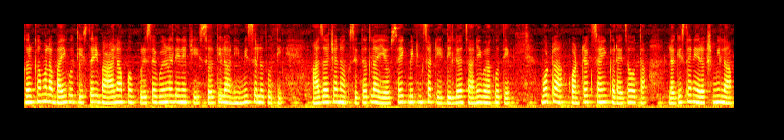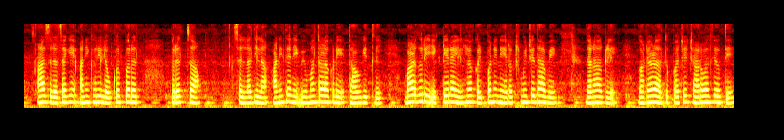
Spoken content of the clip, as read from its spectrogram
घरकामाला बाई होतीच तरी बाळाला आपण पुरेसा वेळ न देण्याची सल तिला नेहमीच चलत होती. आज अचानक सिद्धार्थला व्यावसायिक मीटिंगसाठी दिल्लीत जाणे भाग होते. मोठा कॉन्ट्रॅक्ट साईन करायचा होता. लगेच त्याने लक्ष्मीला आज रजा घे आणि घरी लवकर परत परतचा सल्ला दिला आणि त्याने विमानतळाकडे धाव घेतली. बाळ घरी एकटे राहील ह्या कल्पनेने रक्ष्मीचे धावे दणागले घड्याळात दुपारचे चार वाजले होते.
